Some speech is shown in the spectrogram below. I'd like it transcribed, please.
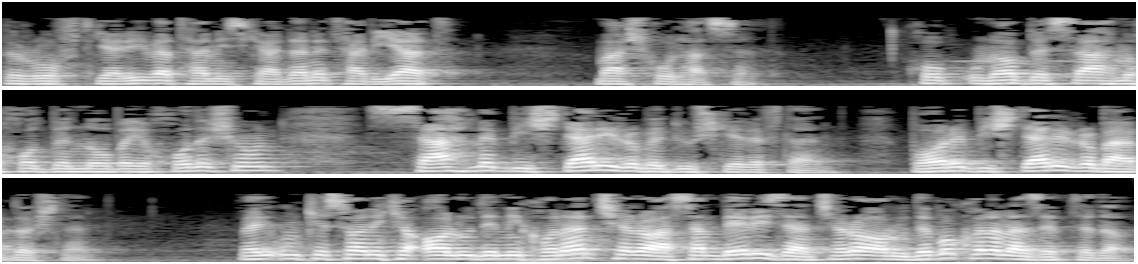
به رفتگری و تمیز کردن طبیعت مشغول هستند. خب اونا به سهم خود به نوبه خودشون سهم بیشتری رو به دوش گرفتن بار بیشتری رو برداشتن. ولی اون کسانی که آلوده می‌کنن چرا اصلا بریزن؟ چرا آلوده بکنن از ابتدا؟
